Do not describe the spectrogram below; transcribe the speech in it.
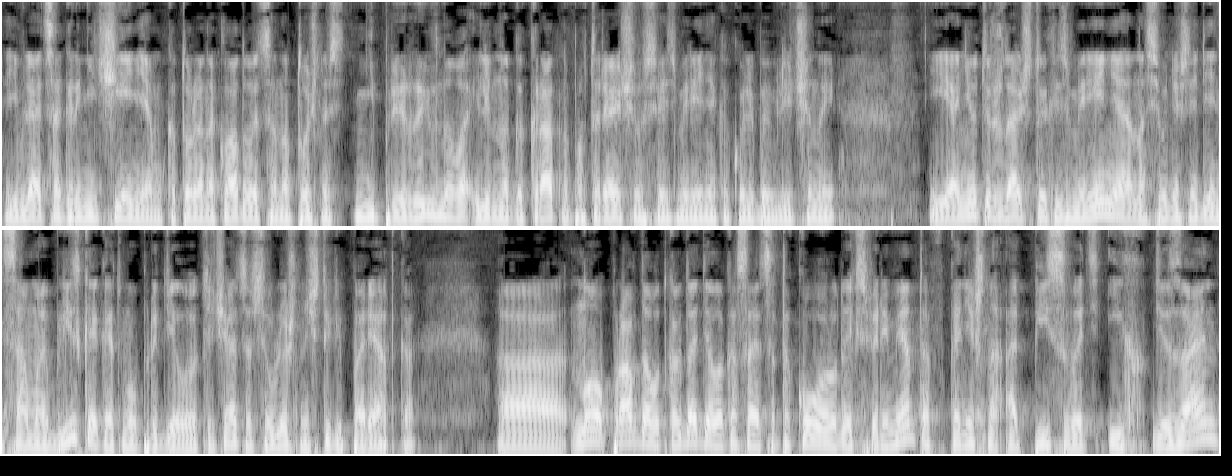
является ограничением, которое накладывается на точность непрерывного или многократно повторяющегося измерения какой-либо величины. И они утверждают, что их измерение на сегодняшний день самое близкое к этому пределу отличается всего лишь на 4 порядка. А, но, правда, вот когда дело касается такого рода экспериментов, конечно, описывать их дизайн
